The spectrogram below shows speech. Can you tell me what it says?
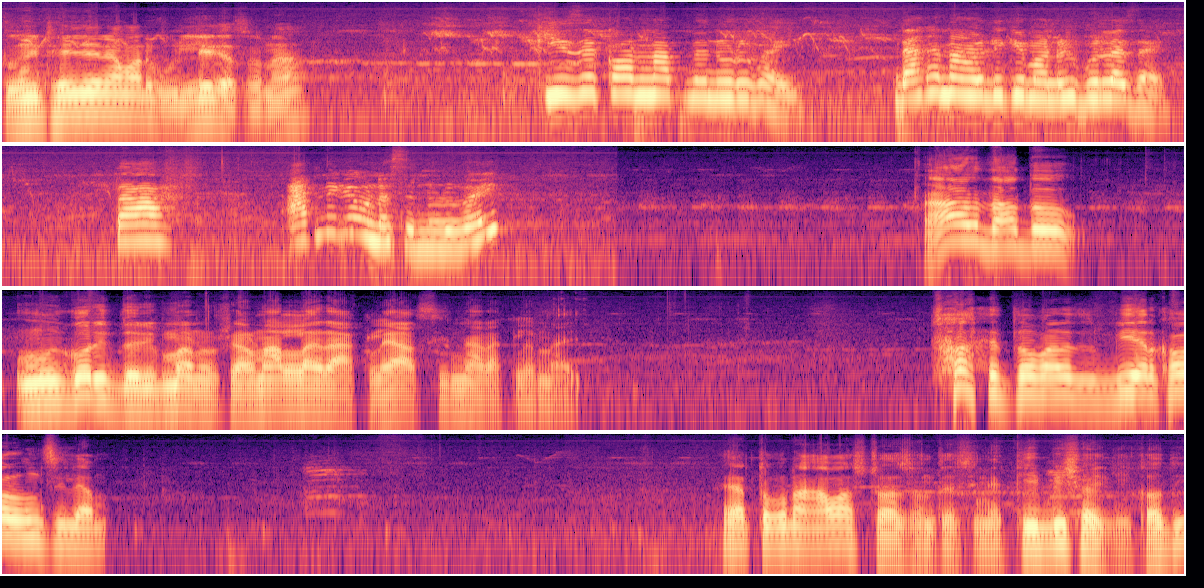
তুমি ঠিক জানি আমার ভুলিয়ে গেছো না। কি যে কর না আপনি নুরু ভাই? দেখা না হলে কি মানুষ ভুলে যায়? তা আপনি কেমন আছেন নুরু ভাই? আর দাদু মুই গরিব গরিব মানুষ এখন আল্লাহ রাখলে আসি না রাখলে নাই। তোমার বিয়ের খবর শুনছিলাম। এত কোনো আওয়াজ টাওয়াজ শুনতেছি না। কি বিষয় কি কদি?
